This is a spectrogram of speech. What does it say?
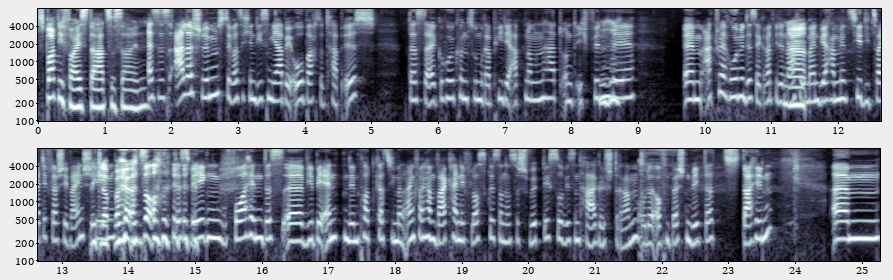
Spotify-Star zu sein? Also das Allerschlimmste, was ich in diesem Jahr beobachtet habe, ist, dass der Alkoholkonsum rapide abgenommen hat. Und ich finde, ähm, aktuell holen wir das ja gerade wieder nach. Ja. Ich meine, wir haben jetzt hier die zweite Flasche Wein stehen. Ich glaube, man hört's auch. Deswegen vorhin, dass äh, wir beenden den Podcast, wie wir angefangen haben, war keine Floskel, sondern es ist wirklich so, wir sind hagelstramm oder auf dem besten Weg da, dahin. Ähm,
